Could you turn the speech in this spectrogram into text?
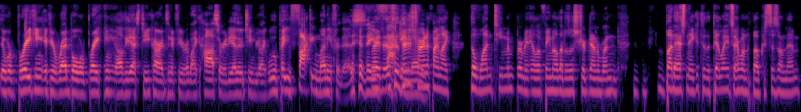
we're breaking. If you're Red Bull, we're breaking all the SD cards, and if you're like Haas or the other team, you're like, "We'll pay you fucking money for this." They Right. They're, fucking they're just money. trying to find like the one team member, male or female, that'll just strip down and run butt ass naked to the pit lane so everyone focuses on them.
